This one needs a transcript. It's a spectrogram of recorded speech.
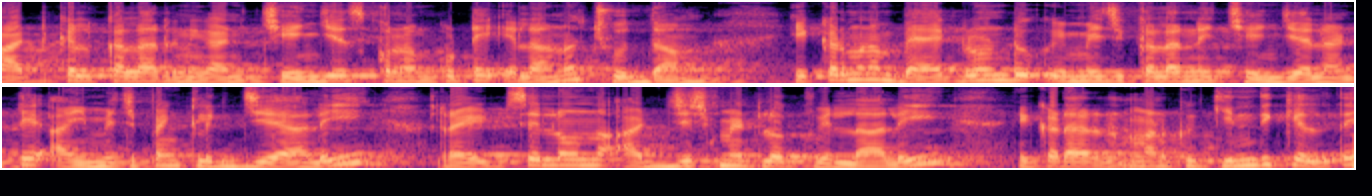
పార్టికల్ కలర్ని కానీ చేంజ్ చేసుకోవాలనుకుంటే ఎలానో చూద్దాం. ఇక్కడ మనం బ్యాక్గ్రౌండ్ ఇమేజ్ కలర్ని చేంజ్ చేయాలంటే ఆ ఇమేజ్ పైన క్లిక్ చేయాలి. రైట్ సైడ్లో ఉన్న అడ్జస్ట్మెంట్లోకి వెళ్ళాలి. ఇక్కడ మనకు కిందికి వెళ్తే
